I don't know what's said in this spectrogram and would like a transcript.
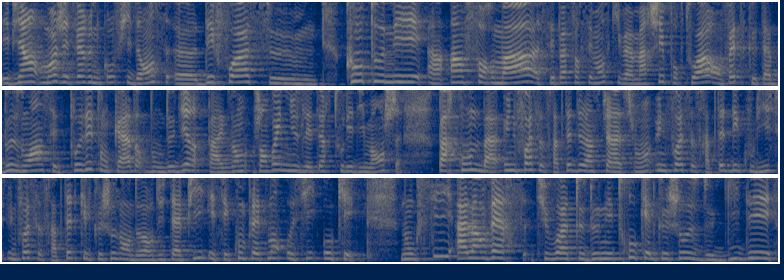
eh bien moi je vais te faire une confidence. des fois, se cantonner à un format, c'est pas forcément ce qui va marcher pour toi. En fait, ce que tu as besoin, c'est de poser ton cadre. Donc de dire, par exemple, j'envoie une newsletter tous les dimanches. Par contre, bah, une fois, ça sera peut-être de l'inspiration, une fois, ça sera peut-être des coulisses, une fois, ça sera peut-être quelque chose en dehors du tapis et c'est complètement aussi OK. Donc, si à l'inverse, tu vois, te donner trop quelque chose de guidé,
